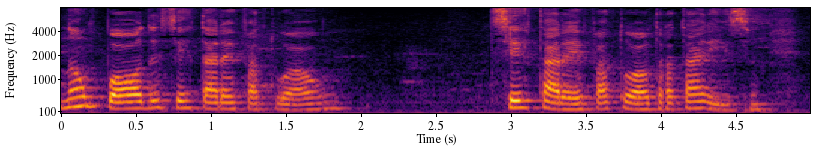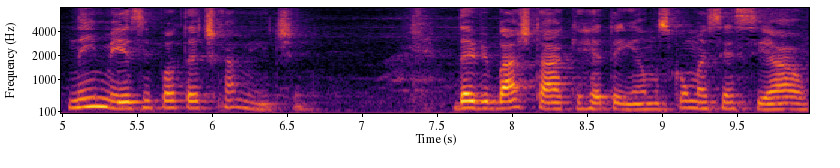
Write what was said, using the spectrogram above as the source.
não podem ser tarefa atual, ser tarefa atual tratar isso, nem mesmo hipoteticamente. Deve bastar que retenhamos como essencial,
